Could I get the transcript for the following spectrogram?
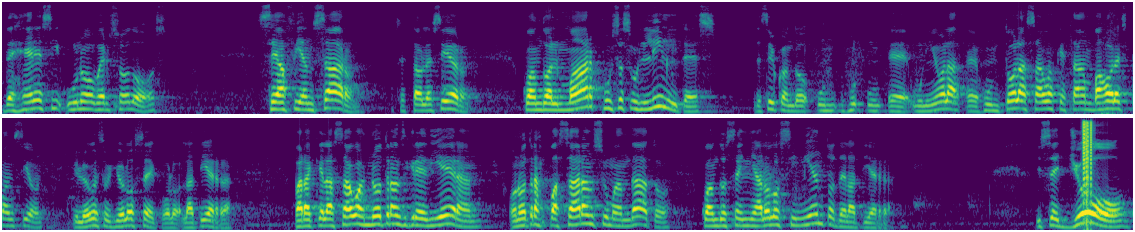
de Génesis 1, verso 2, se afianzaron, se establecieron, cuando el mar puso sus límites, es decir, cuando eh, unió la, eh, juntó las aguas que estaban bajo la expansión y luego surgió lo seco, la tierra, para que las aguas no transgredieran o no traspasaran su mandato cuando señaló los cimientos de la tierra. Dice, yo,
